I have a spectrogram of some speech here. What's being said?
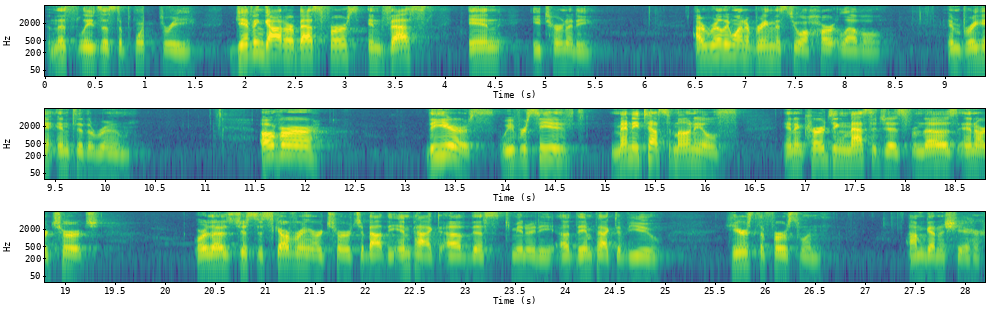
And this leads us to point three giving God our best first, invest in eternity. I really want to bring this to a heart level and bring it into the room. Over the years, we've received many testimonials and encouraging messages from those in our church or those just discovering our church about the impact of this community, of the impact of you. Here's the first one I'm going to share.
